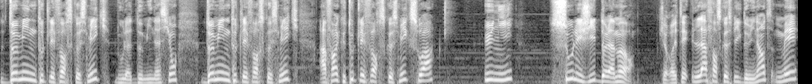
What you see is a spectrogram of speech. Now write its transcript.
domine toutes les forces cosmiques, d'où la domination, domine toutes les forces cosmiques, afin que toutes les forces cosmiques soient unies sous l'égide de la mort qui aurait été la force cosmique dominante, mais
